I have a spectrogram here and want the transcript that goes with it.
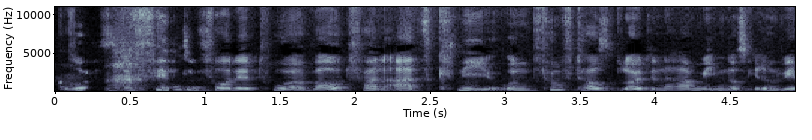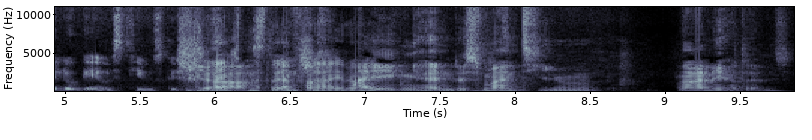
größte Finte vor der Tour. Wout van Arts Knie. Und 5000 Leute haben ihn aus ihren Velo Games Teams geschickt. Ja, Schlechteste Entscheidung. Eigenhändig mein Team. Nein, nee, hat er nicht.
